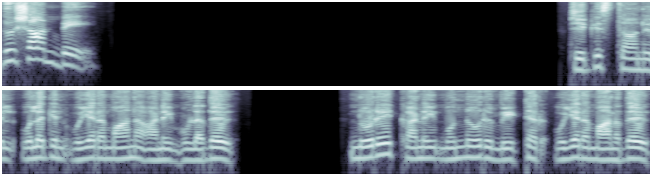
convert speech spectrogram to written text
துஷான்பே. கிர்கிஸ்தானில் உலகின் உயரமான அணை உள்ளது. நுரேக் அணை முன்னூறு மீட்டர் உயரமானது.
